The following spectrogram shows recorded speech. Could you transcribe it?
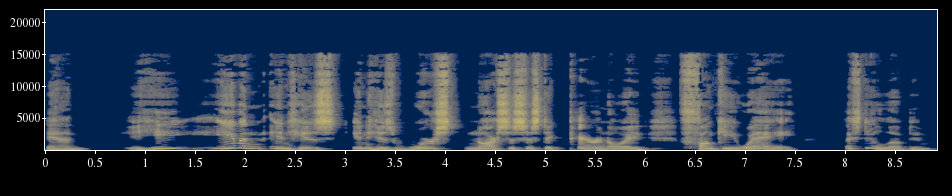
And he, even in his, in his worst narcissistic, paranoid, funky way, I still loved him.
